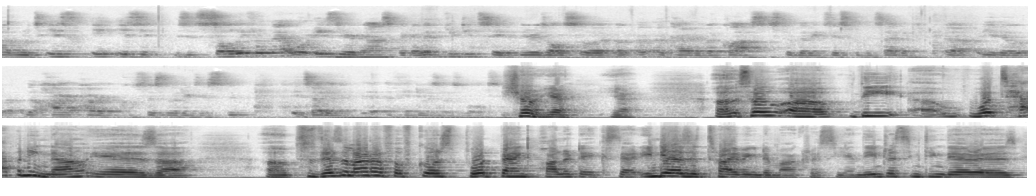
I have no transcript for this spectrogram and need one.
uh, roots. Is is it is it solely from that, or is there an aspect? I think you did say that there is also a, a, a kind of a class system that existed inside of uh, you know the hierarchical system that existed inside of, of Hinduism as well. Sure. Yeah. Yeah. Uh, so uh, the uh, what's happening now is. Uh, so there's a lot of, of course, vote bank politics that India is a thriving democracy. And the interesting thing there is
